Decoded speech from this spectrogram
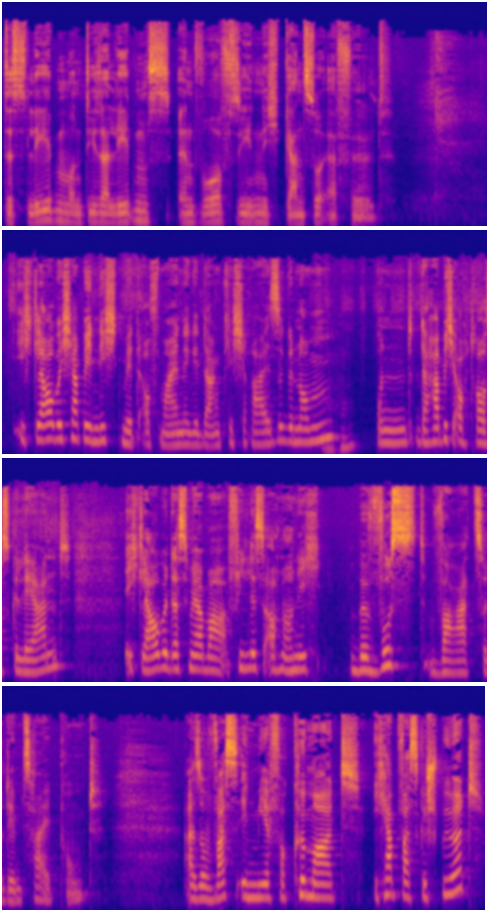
das Leben und dieser Lebensentwurf Sie nicht ganz so erfüllt? Ich glaube, ich habe ihn nicht mit auf meine gedankliche Reise genommen. Mhm. Und da habe ich auch daraus gelernt. Ich glaube, dass mir aber vieles auch noch nicht bewusst war zu dem Zeitpunkt. Also was in mir verkümmert. Ich habe was gespürt,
